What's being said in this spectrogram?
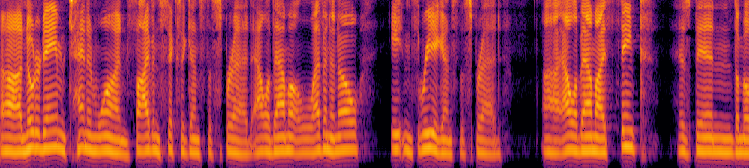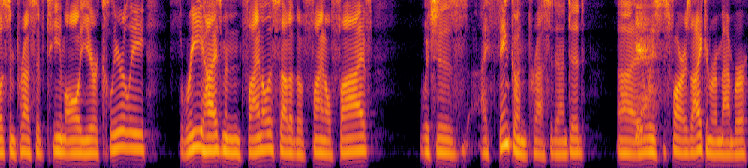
Uh, Notre Dame 10 and 1, 5 and 6 against the spread. Alabama 11 and 0, 8 and 3 against the spread. Uh, Alabama, I think, has been the most impressive team all year. Clearly, three Heisman finalists out of the final five, which is, I think, unprecedented, uh, yeah. at least as far as I can remember.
